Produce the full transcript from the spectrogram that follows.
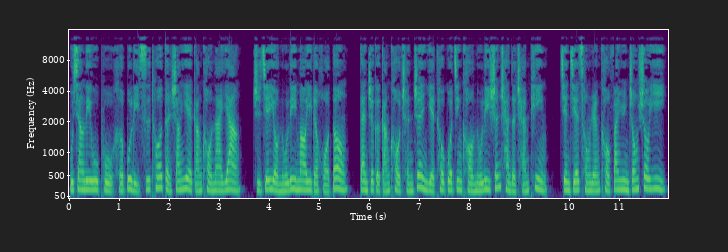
不像利物浦和布里斯托等商业港口那样，直接有奴隶贸易的活动，但这个港口城镇也透过进口奴隶生产的产品，间接从人口贩运中受益。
